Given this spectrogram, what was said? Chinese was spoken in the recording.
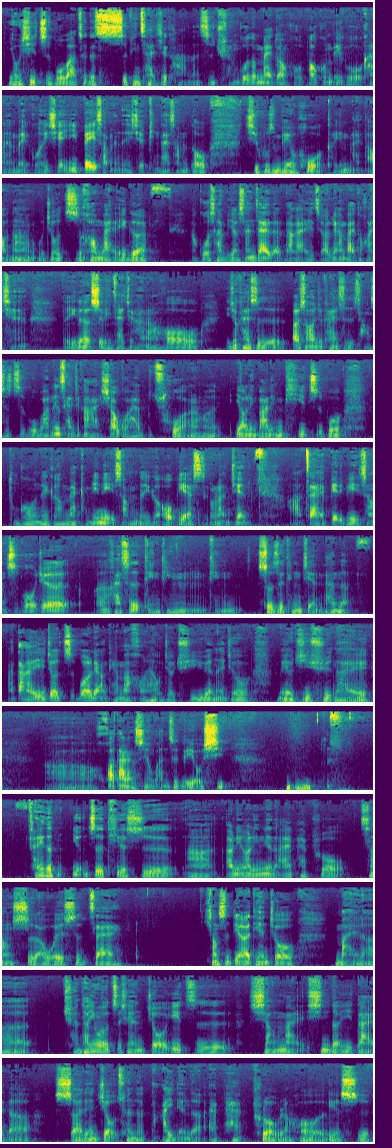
游戏直播吧，这个视频采集卡呢是全国都卖断货，包括美国，我看来美国一些 eBay 上面的一些平台上面都几乎是没有货可以买到。那我就只好买了一个啊国产比较山寨的，大概只要两百多块钱的一个视频采集卡，然后也就开始二十号就开始尝试直播吧。那个采集卡还效果还不错啊，然后幺零八零 P 直播，通过那个 Mac Mini 上面的一个 OBS 这个软件啊，在哔哩哔哩上直播，我觉得。嗯，还是挺挺挺设置挺简单的啊，大概也就直播了两天吧。后来我就去医院了，就没有继续来啊花大量时间玩这个游戏。嗯，还有一个有值得提的是啊，二零二零年的 iPad Pro 上市了，我也是在上市第二天就买了全套，因为我之前就一直想买新的一代的。十二点九寸的大一点的 iPad Pro，然后也是，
